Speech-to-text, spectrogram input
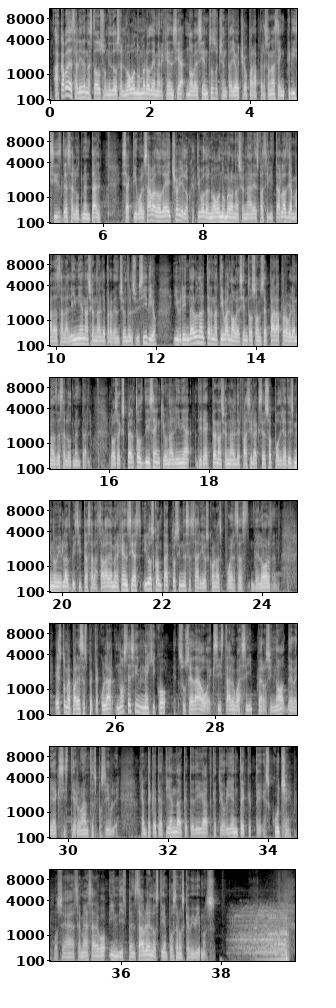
Acaba de salir en Estados Unidos el nuevo número de emergencia 988 para personas en crisis de salud mental. Se activó el sábado, de hecho, y el objetivo del nuevo número nacional es facilitar las llamadas a la Línea Nacional de Prevención del Suicidio y brindar una alternativa al 911 para problemas de salud mental. Los expertos dicen que una línea directa nacional de fácil acceso podría disminuir las visitas a la sala de emergencias y los contactos innecesarios con las fuerzas del orden. Esto me parece espectacular. No sé si en México suceda o exista algo así, pero si no, debería existir lo antes posible. Gente que te atienda, que te diga, que te oriente, que te escuche. O sea, se me hace algo indispensable en los tiempos en los que vivimos.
